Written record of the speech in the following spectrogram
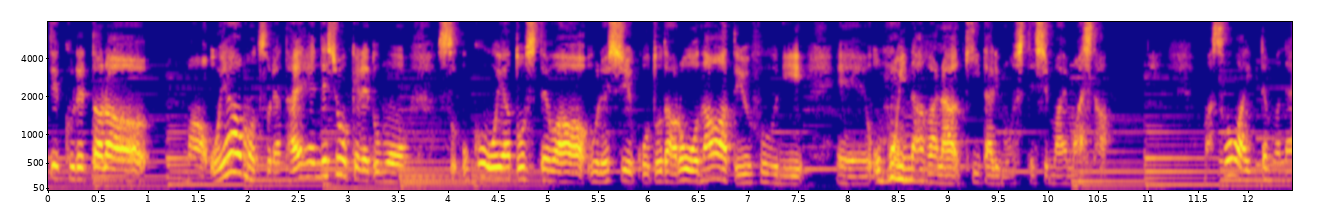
てくれたら、まあ親もそりゃ大変でしょうけれども、すごく親としては嬉しいことだろうなっていうふうに、えー、思いながら聞いたりもしてしまいました。あそうは言ってもね、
